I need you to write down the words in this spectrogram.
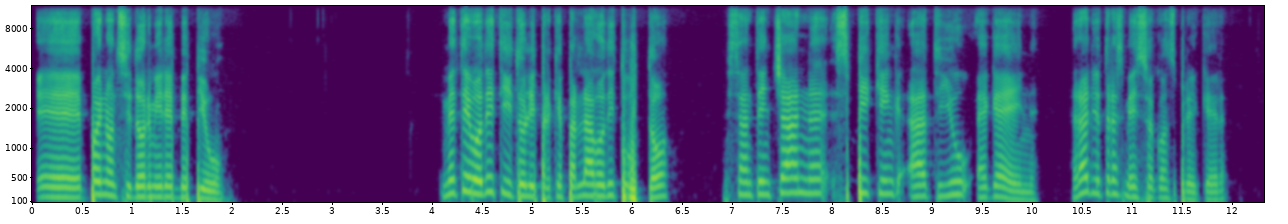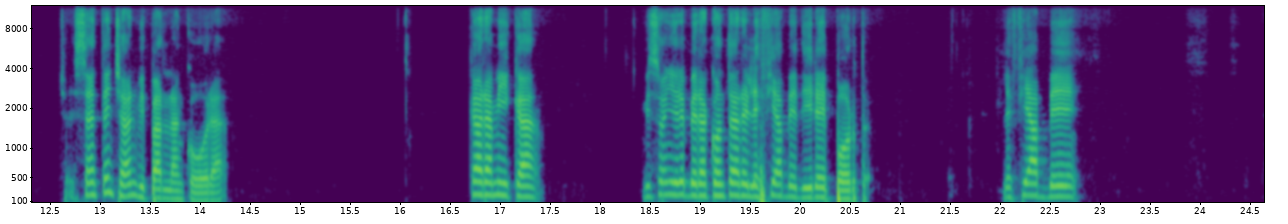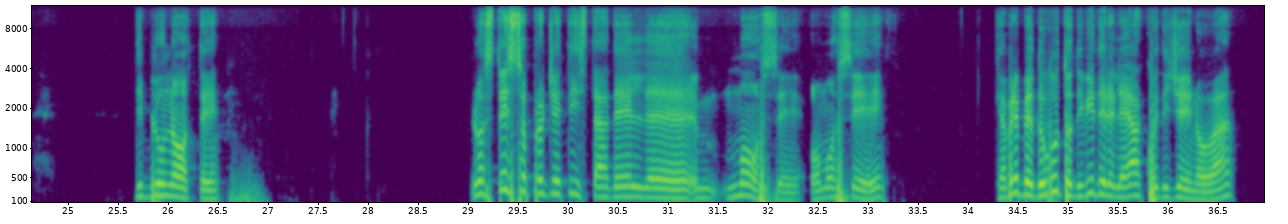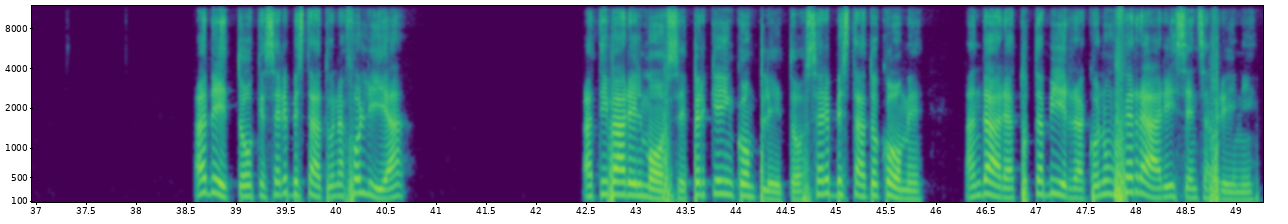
e poi non si dormirebbe più. Mettevo dei titoli perché parlavo di tutto. Santen Chan speaking at you again. Radio trasmesso con Sprecher. Cioè, Santen Chan vi parla ancora. Cara amica bisognerebbe raccontare le fiabe di report. Le fiabe di blu notte lo stesso progettista del eh, mose o mosè che avrebbe dovuto dividere le acque di genova ha detto che sarebbe stata una follia attivare il mose perché incompleto. Sarebbe stato come andare a tutta birra con un ferrari senza freni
